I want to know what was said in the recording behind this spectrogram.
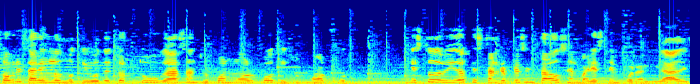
sobresalen los motivos de tortugas, antropomorfos y zoomorfos, esto debido a que están representados en varias temporalidades.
